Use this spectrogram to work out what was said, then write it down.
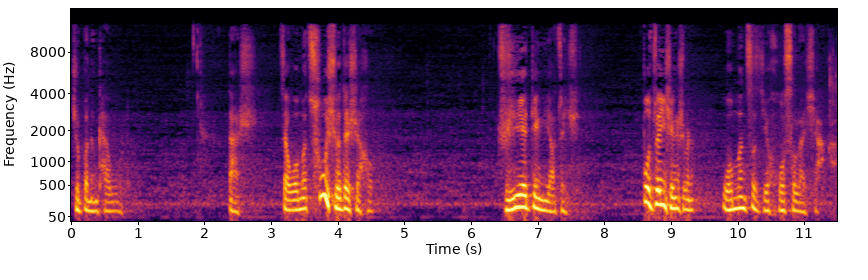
就不能开悟了。但是在我们初学的时候，决定要遵循，不遵循什么呢？我们自己胡思乱想啊，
